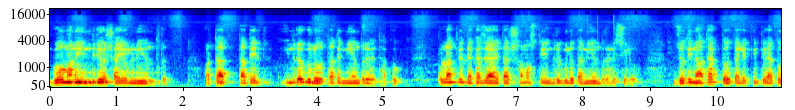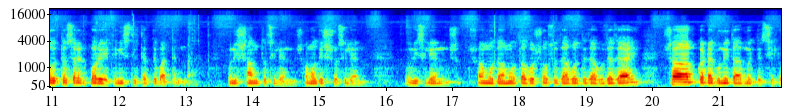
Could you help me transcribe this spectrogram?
গো মানে ইন্দ্রিয় সাই হলো নিয়ন্ত্রণ। অর্থাৎ তাদের ইন্দ্রিয়গুলো তাদের নিয়ন্ত্রণে থাকুক। প্রহ্লাদকে দেখা যায় তার সমস্ত ইন্দ্রগুলো তার নিয়ন্ত্রণে ছিল। যদি না থাকতো, তাহলে কিন্তু এত অত্যাচারের পরে তিনি স্থির থাকতে পারতেন না। উনি শান্ত ছিলেন, সমদৃশ্য ছিলেন। উনি ছিলেন সমদম তব শস্য যা বলতে যা বোঝা যায়, সব কটা গুণই তার মধ্যে ছিল।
